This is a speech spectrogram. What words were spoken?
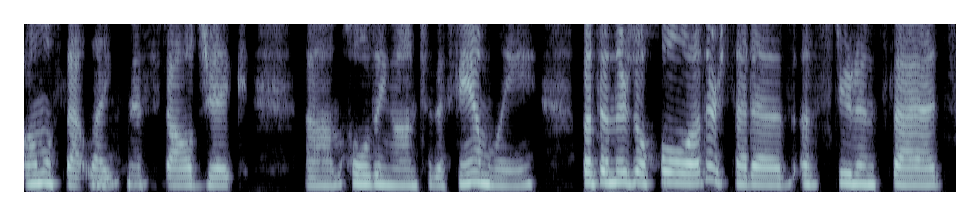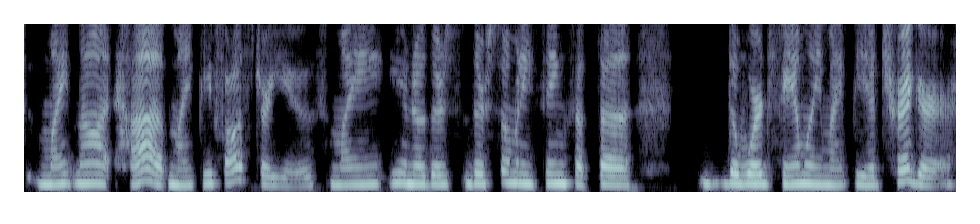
almost that like mm-hmm. nostalgic um, holding on to the family but then there's a whole other set of, of students that might not have might be foster youth might you know there's there's so many things that the the word family might be a trigger.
